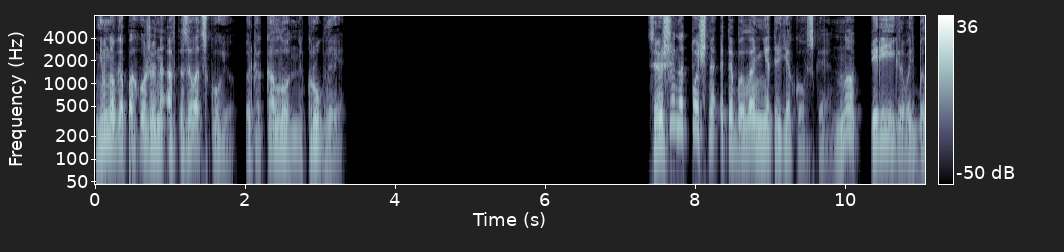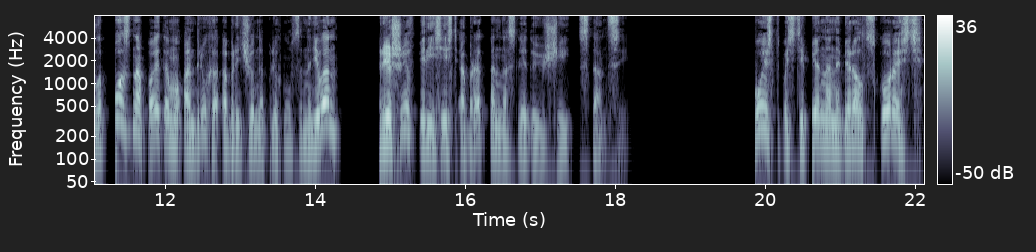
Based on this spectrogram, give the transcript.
Немного похожи на автозаводскую, только колонны круглые. Совершенно точно это была не Третьяковская, но переигрывать было поздно, поэтому Андрюха обреченно плюхнулся на диван, решив пересесть обратно на следующей станции. Поезд постепенно набирал скорость,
